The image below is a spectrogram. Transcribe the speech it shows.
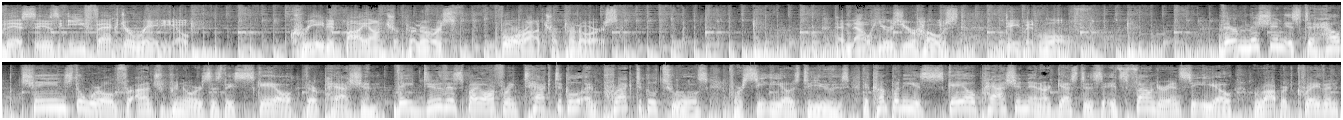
This is E Factor Radio, created by entrepreneurs for entrepreneurs. And now here's your host, David Wolf. Their mission is to help change the world for entrepreneurs as they scale their passion. They do this by offering tactical and practical tools for CEOs to use. The company is Scale Passion, and our guest is its founder and CEO, Robert Craven.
